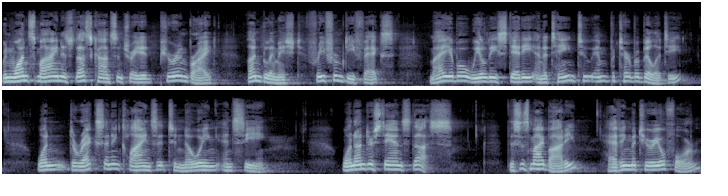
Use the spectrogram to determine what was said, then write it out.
when one's mind is thus concentrated, pure and bright, unblemished, free from defects, malleable, wieldy, steady, and attained to imperturbability, one directs and inclines it to knowing and seeing. One understands thus this is my body, having material form,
